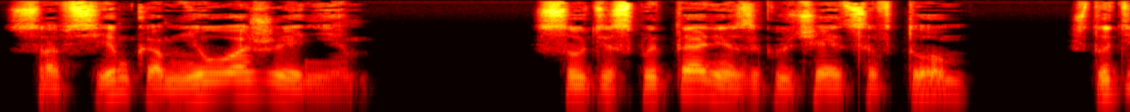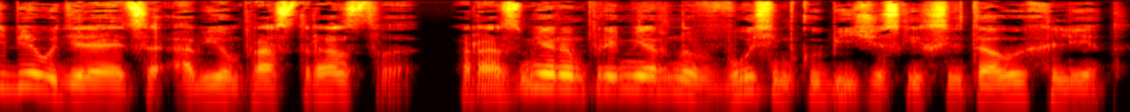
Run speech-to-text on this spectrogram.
совсем ко мне уважением. Суть испытания заключается в том, что тебе выделяется объем пространства размером примерно в 8 кубических световых лет.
